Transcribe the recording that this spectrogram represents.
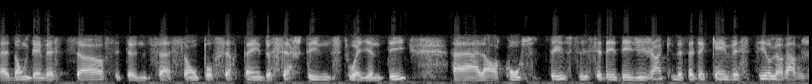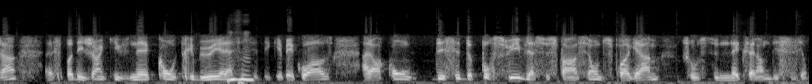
euh, donc d'investisseurs, c'était une façon pour certains de s'acheter une citoyenneté. Euh, alors qu'on c'était des gens qui ne faisaient qu'investir leur argent. Euh, c'est pas des gens qui venaient contribuer à la mhm. société québécoise. Alors qu'on décide de poursuivre la suspension du programme, je trouve que c'est une excellente décision.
